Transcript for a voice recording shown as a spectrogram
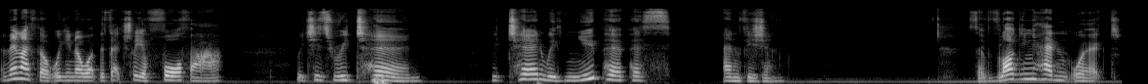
And then I thought, well, you know what? There's actually a fourth R, which is return return with new purpose and vision. So, vlogging hadn't worked.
